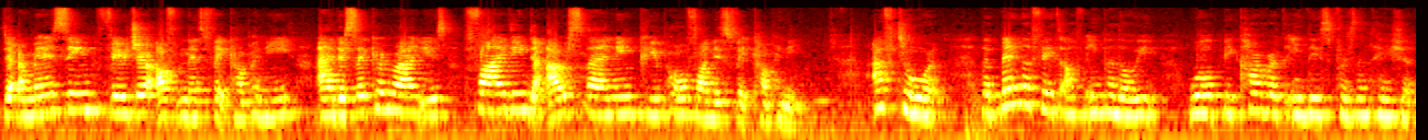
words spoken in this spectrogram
the amazing future of Netflix company, and the second one is finding the outstanding people for Netflix company. Afterward, the benefit of employee will be covered in this presentation.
